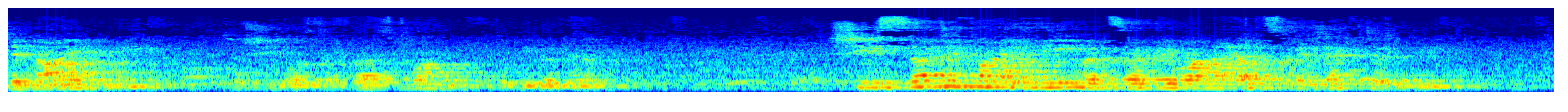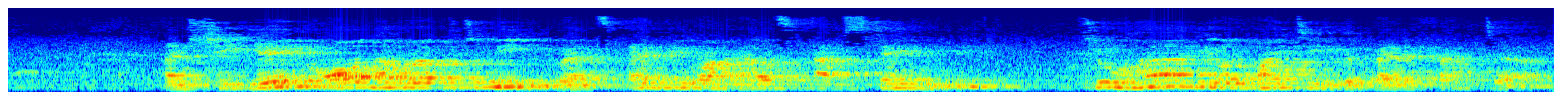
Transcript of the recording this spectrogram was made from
denied me. So she was the first one to be with him. She certified me when everyone else rejected me. And she gave all her work to me when everyone else abstained me. Through her, the Almighty, the benefactor,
